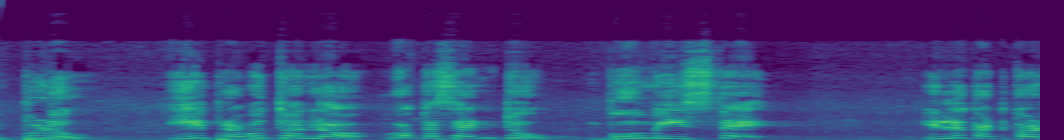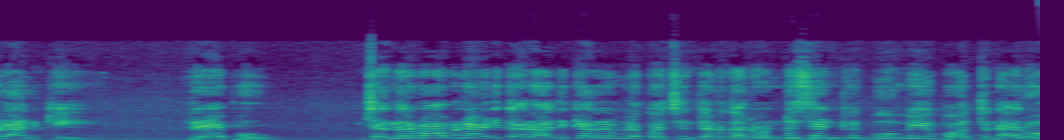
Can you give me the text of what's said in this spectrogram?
ఇప్పుడు ఈ ప్రభుత్వంలో ఒక సెంటు భూమి ఇస్తే ఇల్లు కట్టుకోవడానికి రేపు చంద్రబాబు నాయుడు గారు అధికారంలోకి వచ్చిన తర్వాత రెండు సెంట్లు భూమి ఇవ్వబోతున్నారు.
